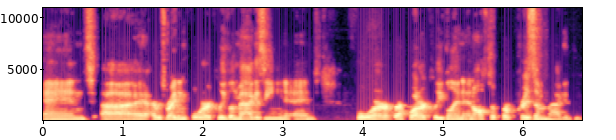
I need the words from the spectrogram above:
and uh, I was writing for Cleveland Magazine and for Freshwater Cleveland, and also for Prism Magazine.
